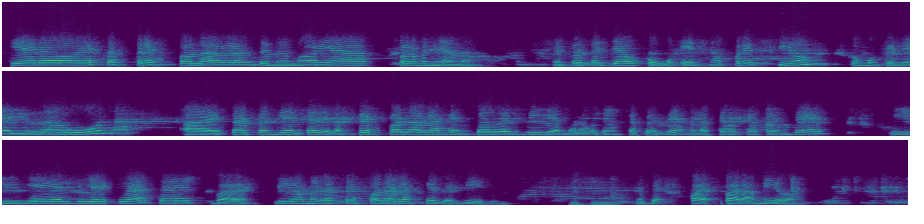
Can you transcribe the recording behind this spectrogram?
quiero estas tres palabras de memoria para mañana. Entonces ya como esa presión como que le ayuda a uno a estar pendiente de las tres palabras en todo el día. Me la tengo que aprender, me la tengo que aprender. Y llega el día de clases, va, dígame las tres palabras que les dije. o sea, para mí va.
